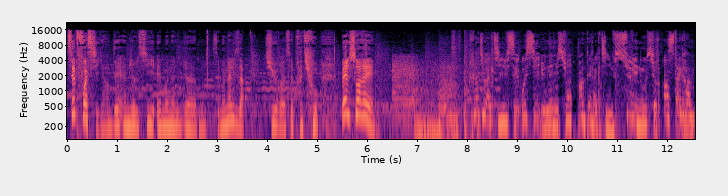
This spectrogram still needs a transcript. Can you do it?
cette fois-ci hein, des Angel C et Mona, euh, c'est Mona Lisa sur euh, cette radio. Belle soirée. Radioactive, c'est aussi une émission interactive. Suivez-nous sur Instagram.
